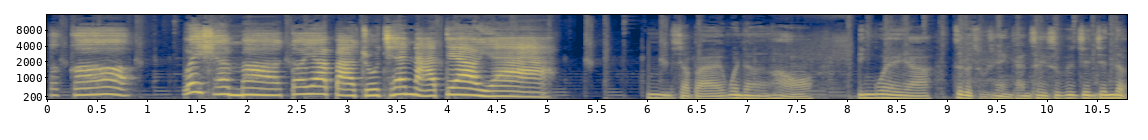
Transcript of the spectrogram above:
哥哥，为什么都要把竹签拿掉呀？嗯，小白问的很好哦。因为呀，这个主线，你看这里是不是尖尖的？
